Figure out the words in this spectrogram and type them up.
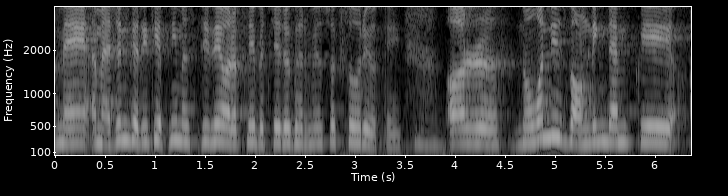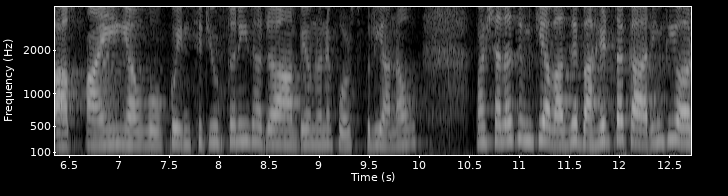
میں امیجن کری تھی اپنی مسجدیں اور اپنے بچے جو گھر میں اس وقت سو رہے ہوتے ہیں۔ اور no one is bounding them کہ آپ آئیں یا وہ کوئی انسٹیٹیوٹ تو نہیں تھا جہاں پہ انہوں نے فورسفلی آنا ہو۔ ماشاء اللہ سے ان کی آوازیں باہر تک آ رہی تھی اور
